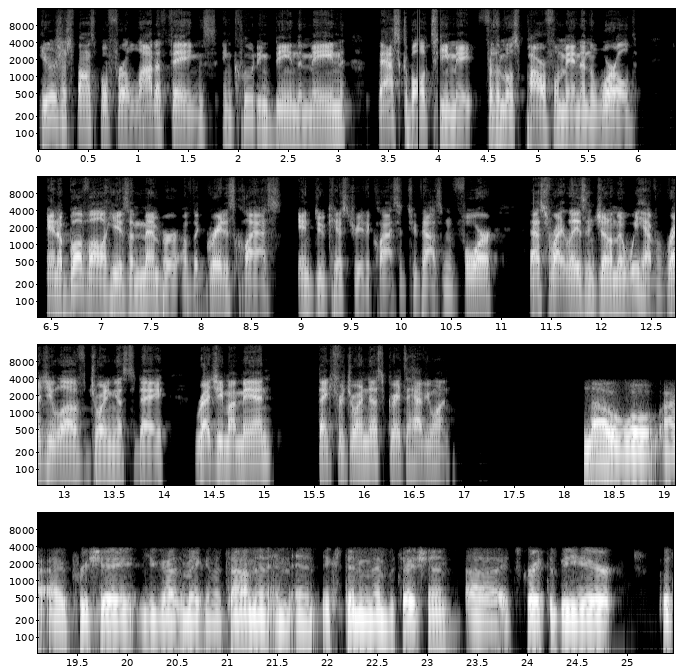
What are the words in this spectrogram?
He was responsible for a lot of things, including being the main basketball teammate for the most powerful man in the world. And above all, he is a member of the greatest class in Duke history, the class of 2004. That's right, ladies and gentlemen. We have Reggie Love joining us today. Reggie, my man, thanks for joining us. Great to have you on. No, well, I, I appreciate you guys making the time and, and, and extending the invitation. Uh, it's great to be here with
